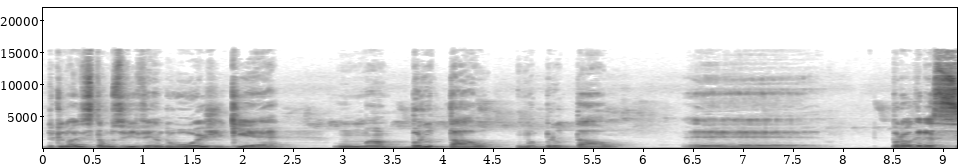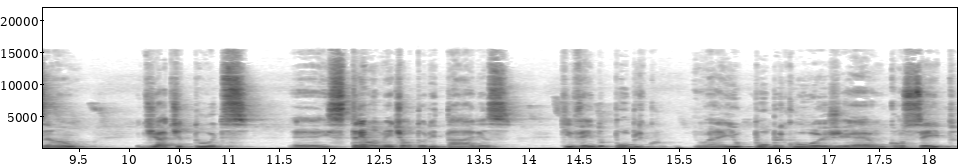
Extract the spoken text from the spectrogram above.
do que nós estamos vivendo hoje, que é uma brutal uma brutal é, progressão de atitudes é, extremamente autoritárias que vem do público. Não é? E o público hoje é um conceito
